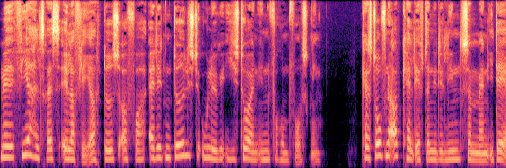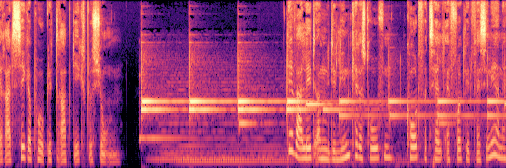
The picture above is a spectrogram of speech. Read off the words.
Med 54 eller flere dødsoffre er det den dødeligste ulykke i historien inden for rumforskning. Katastrofen er opkaldt efter Nettelin, som man i dag er ret sikker på blev dræbt i eksplosionen. Det var lidt om Nettelin-katastrofen, kort fortalt er frygteligt fascinerende.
